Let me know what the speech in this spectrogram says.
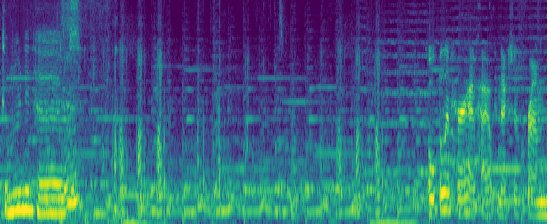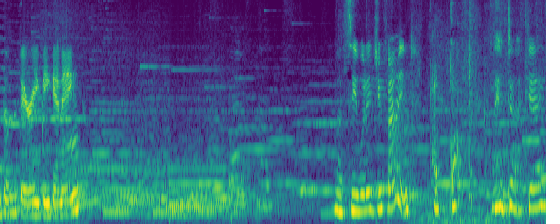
good morning, Hugs. Opal and her have had a connection from the very beginning. Let's see, what did you find? A duck. The duck egg?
